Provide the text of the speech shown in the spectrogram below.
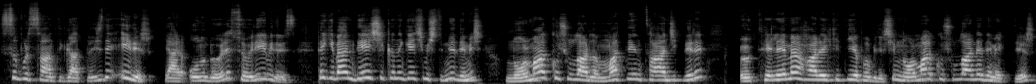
0 santigrat derecede erir. Yani onu böyle söyleyebiliriz. Peki ben D şıkkını geçmiştim. Ne demiş? Normal koşullarda maddenin tanecikleri öteleme hareketi yapabilir. Şimdi normal koşullar ne demektir?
